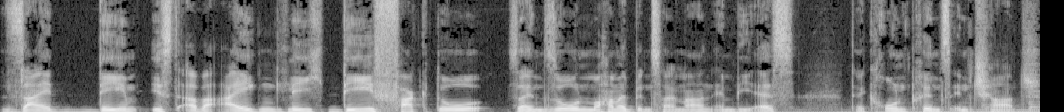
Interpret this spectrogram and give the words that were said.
seitdem ist aber eigentlich de facto sein Sohn Mohammed bin Salman, MBS, der Kronprinz in Charge.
